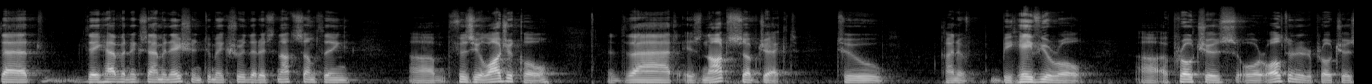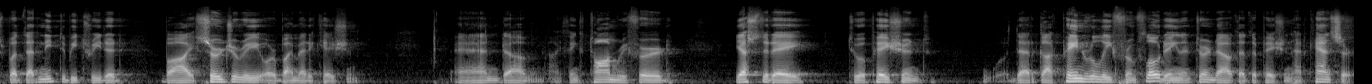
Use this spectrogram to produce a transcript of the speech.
that they have an examination to make sure that it's not something um, physiological that is not subject to kind of behavioral uh, approaches or alternate approaches, but that need to be treated by surgery or by medication. And um, I think Tom referred yesterday to a patient that got pain relief from floating, and it turned out that the patient had cancer.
